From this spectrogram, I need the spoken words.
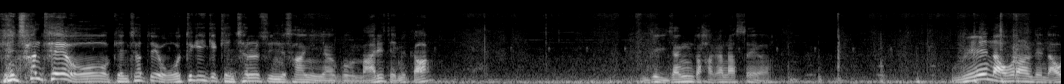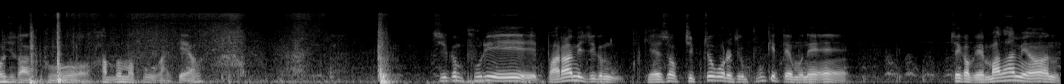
괜찮대요. 괜찮대요. 어떻게 이게 괜찮을 수 있는 상황이냐고 말이 됩니까? 이제 이장님도 화가 났어요 왜 나오라는데 나오지도 않고 한 번만 보고 갈게요 지금 불이 바람이 지금 계속 집 쪽으로 지금 붙기 때문에 제가 웬만하면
